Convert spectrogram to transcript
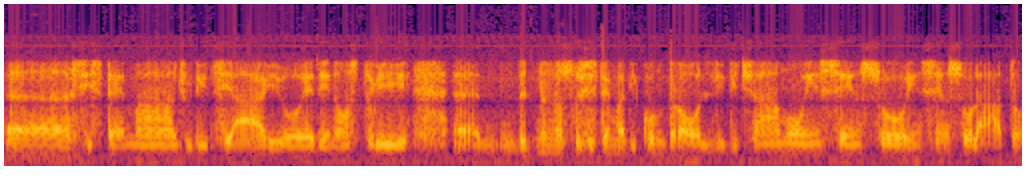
eh, sistema giudiziario e nostri, eh, del nostro sistema di controlli diciamo in senso, in senso lato.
